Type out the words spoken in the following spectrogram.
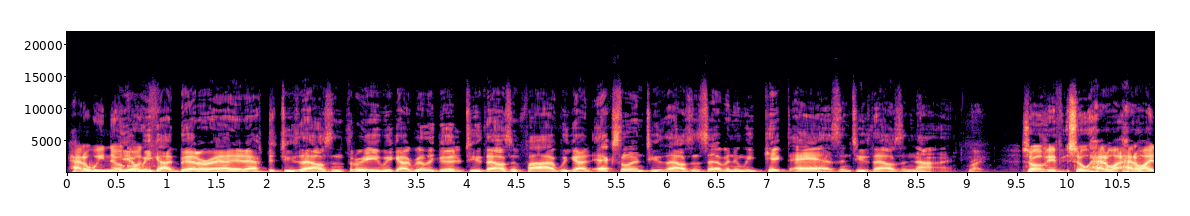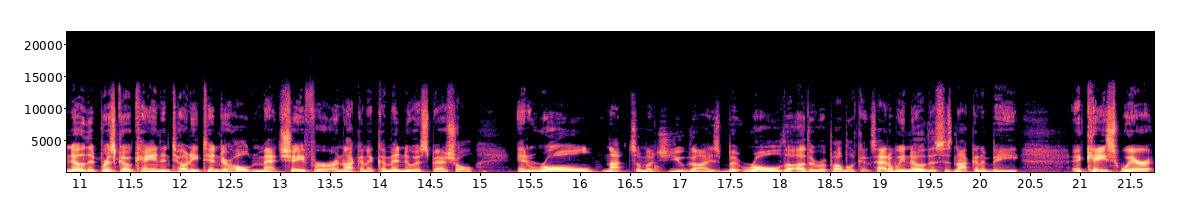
How do we know? Yeah, we got better at it after 2003. We got really good in 2005. We got excellent in 2007, and we kicked ass in 2009. Right. So if so, how do I how do I know that Briscoe Cain and Tony Tinderholt and Matt Schaefer are not going to come into a special and roll not so much you guys, but roll the other Republicans? How do we know this is not going to be a case where,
